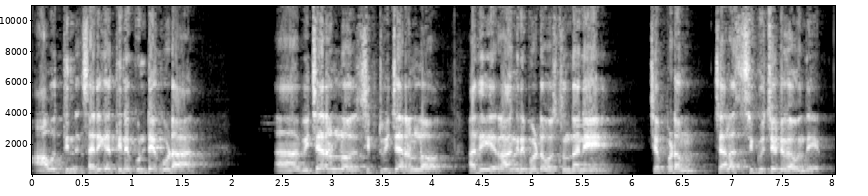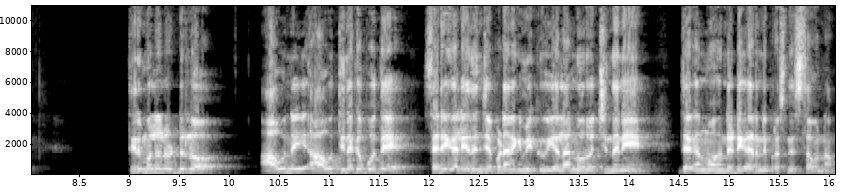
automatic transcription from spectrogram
ఆవు తిన సరిగా తినకుంటే కూడా విచారణలో సిట్ విచారణలో అది రాంగ్ రిపోర్ట్ వస్తుందని చెప్పడం చాలా సిగ్గుచేటుగా ఉంది. తిరుమల లడ్డులో ఆవు నెయ్యి ఆవు తినకపోతే సరిగా లేదని చెప్పడానికి మీకు ఎలా నోరు వచ్చిందని జగన్మోహన్ రెడ్డి గారిని ప్రశ్నిస్తూ ఉన్నాం.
